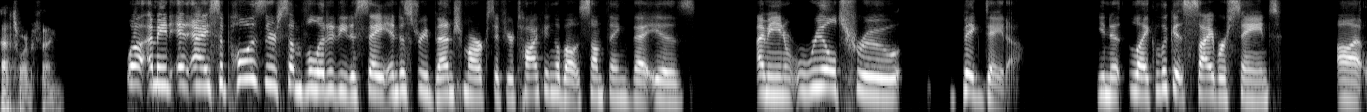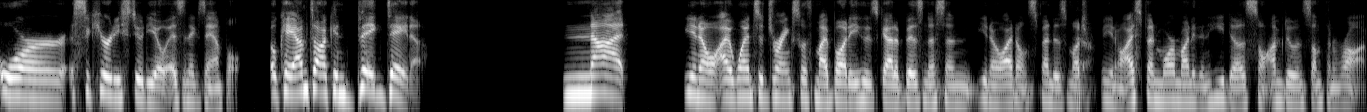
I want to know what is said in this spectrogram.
that sort of thing. Well, I mean, I suppose there's some validity to say industry benchmarks if you're talking about something that is, I mean, real, true big data. You know, like look at CyberSaint uh, or Security Studio as an example. Okay, I'm talking big data, not you know, I went to drinks with my buddy who's got a business and, you know, I don't spend as much, yeah. you know, I spend more money than he does. So I'm doing something wrong.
